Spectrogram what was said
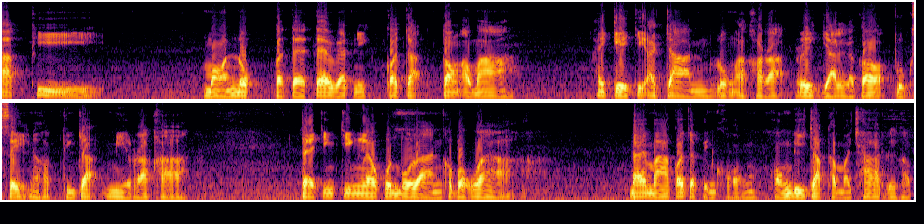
ากที่หมอนนกกระแตแต้แวดนี่ก็จะต้องเอามาให้เกจิอาจารย์ ลงอักขระเลขยัน แล้วก็ปลุกเสกนะครับ ถึงจะมีราคา แต่จริง ๆ แล้วคนโบราณเขาบอกว่า ได้มาก็จะเป็นของของดีจากธรรมชาติเลยครับ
